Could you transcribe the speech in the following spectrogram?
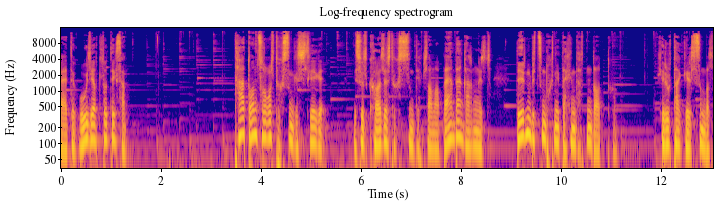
байдаг үйл явдлуудыг сан. Та дунд сургууль төгссөн гэрчлэгийг эсвэл коллеж төгссөн дипломоо байн байн гарган ирж дээр нь бичсэн бүхнийг дахин давтан дооддог. Хэрв та гэрэлсэн бол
